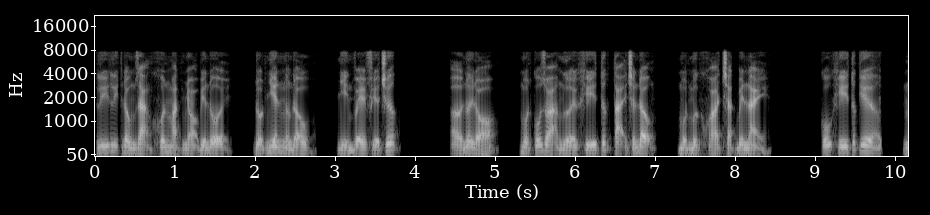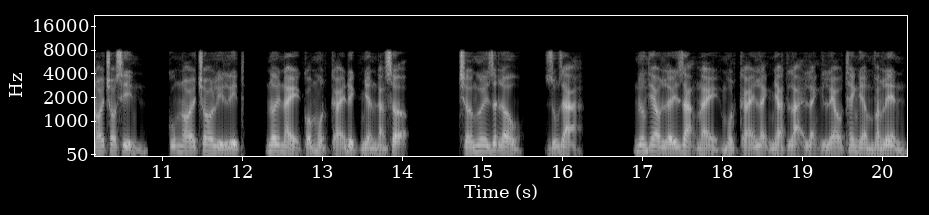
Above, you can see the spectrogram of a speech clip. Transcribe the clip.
Lý lịch đồng dạng khuôn mặt nhỏ biến đổi, đột nhiên ngẩng đầu, nhìn về phía trước. Ở nơi đó, một cỗ dọa người khí tức tại chấn động, một mực khóa chặt bên này. Cỗ khí tức kia, nói cho xỉn, cũng nói cho Lý nơi này có một cái địch nhân đáng sợ. Chờ ngươi rất lâu, dũng giả. Nương theo lấy dạng này một cái lạnh nhạt lại lạnh leo thanh âm vang lên,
